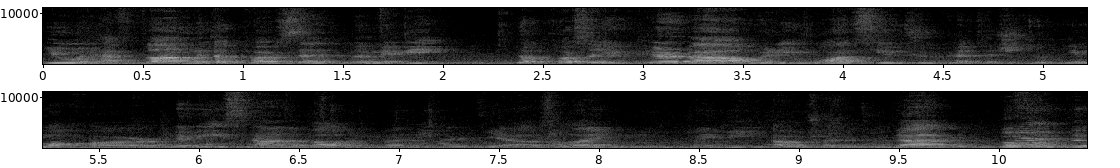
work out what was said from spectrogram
you will have fun with the person, but maybe the person you care about really wants you to petition to him or her. Maybe it's not about the money. Yeah, so like maybe I would try to do that. But for the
